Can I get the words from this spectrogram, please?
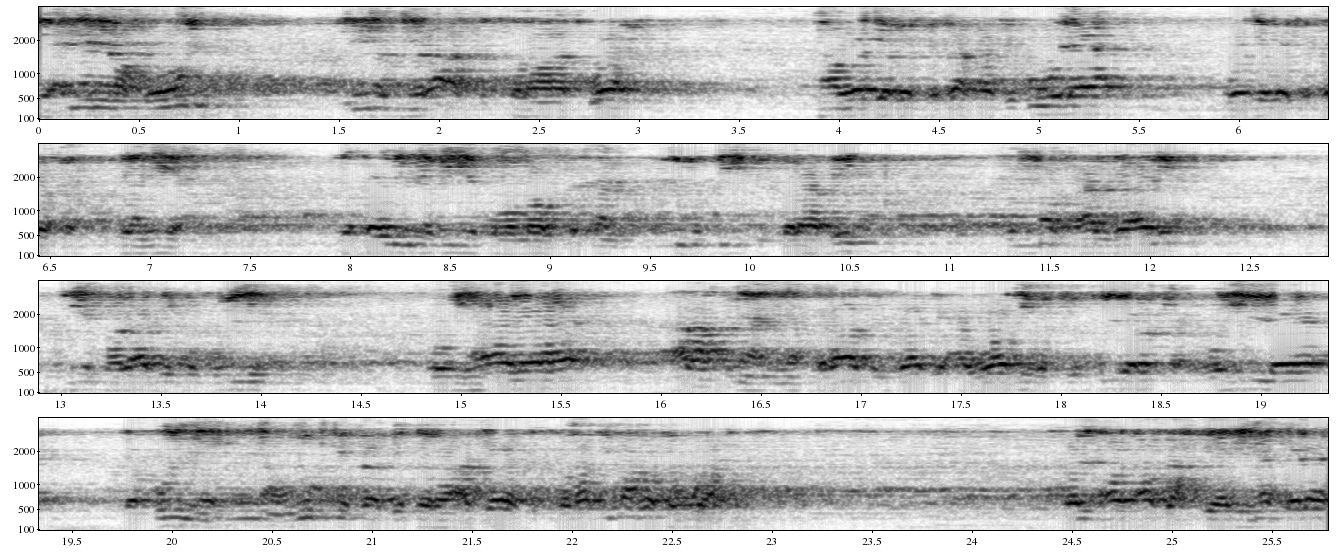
لأننا نقول إن القراءة في الصلاة واحد. ما وجب في الركعة الأولى وجب في الركعة الثانية. لقول النبي صلى الله عليه وسلم المسيء في صلاته ثم افعل ذلك في صلاتك كلها. وبهذا هذه المسألة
